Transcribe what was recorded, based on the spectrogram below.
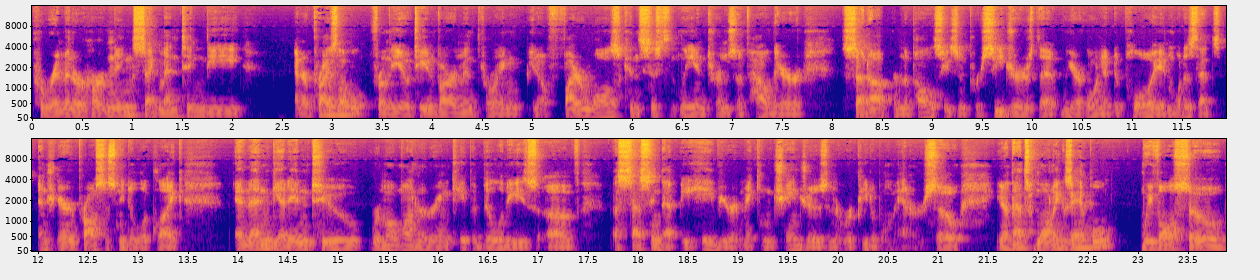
perimeter hardening, segmenting the enterprise level from the OT environment, throwing you know firewalls consistently in terms of how they're set up and the policies and procedures that we are going to deploy, and what does that engineering process need to look like, and then get into remote monitoring capabilities of assessing that behavior and making changes in a repeatable manner. So, you know, that's one example. We've also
